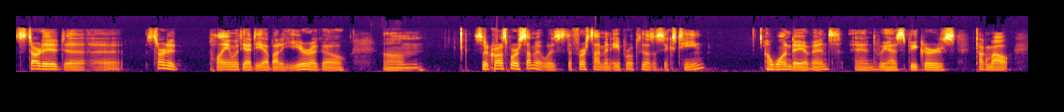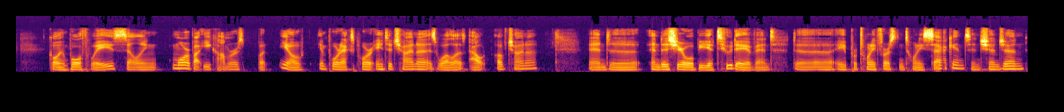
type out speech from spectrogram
started uh, started playing with the idea about a year ago. Um, so the Cross Border Summit was the first time in April 2016, a one-day event, and we had speakers talking about going both ways, selling more about e-commerce, but you know, import export into China as well as out of China. And uh, and this year will be a two-day event, uh, April 21st and 22nd in Shenzhen,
